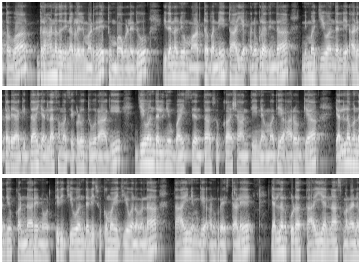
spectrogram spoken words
ಅಥವಾ ಗ್ರಹಣದ ದಿನಗಳಲ್ಲಿ ಮಾಡಿದರೆ ತುಂಬ ಒಳ್ಳೆಯದು. ಇದನ್ನು ನೀವು ಮಾಡ್ತಾ ಬನ್ನಿ. ತಾಯಿಯ ಅನುಗ್ರಹದಿಂದ ನಿಮ್ಮ ಜೀವನದಲ್ಲಿ ಅಡೆತಡೆಯಾಗಿದ್ದ ಎಲ್ಲ ಸಮಸ್ಯೆಗಳು ದೂರ ಆಗಿ ಜೀವನದಲ್ಲಿ ನೀವು ಬಯಸಿದಂಥ ಸುಖ, ಶಾಂತಿ, ನೆಮ್ಮದಿ, ಆರೋಗ್ಯ ಎಲ್ಲವನ್ನು ನೀವು ಕಣ್ಣಾರೆ ನೋಡ್ತೀರಿ. ಜೀವನದಲ್ಲಿ ಸುಖಮಯ ಜೀವನವನ್ನು ತಾಯಿ ನಿಮಗೆ ಅನುಗ್ರಹಿಸ್ತಾಳೆ. ಎಲ್ಲರೂ ಕೂಡ ತಾಯಿಯನ್ನು ಸ್ಮರಣೆ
